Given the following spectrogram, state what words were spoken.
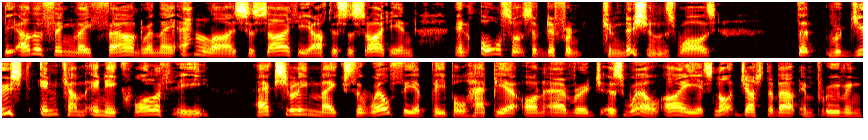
The other thing they found when they analysed society after society in, in all sorts of different conditions was that reduced income inequality actually makes the wealthier people happier on average as well. I.e., it's not just about improving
